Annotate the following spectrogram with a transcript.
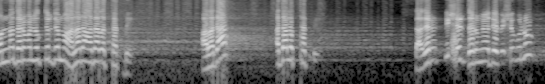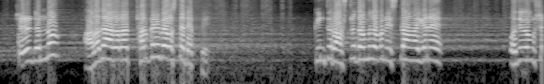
অন্য ধর্মের লোকদের জন্য আলাদা আদালত থাকবে। আলাদা আদালত থাকবে। তাদের বিশেষ ধর্মীয় যে বিষয়গুলো সেটার জন্য আলাদা আদালত সরকারি ব্যবস্থা থাকবে। কিন্তু রাষ্ট্রধর্ম যখন ইসলাম, এখানে অধিকাংশ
